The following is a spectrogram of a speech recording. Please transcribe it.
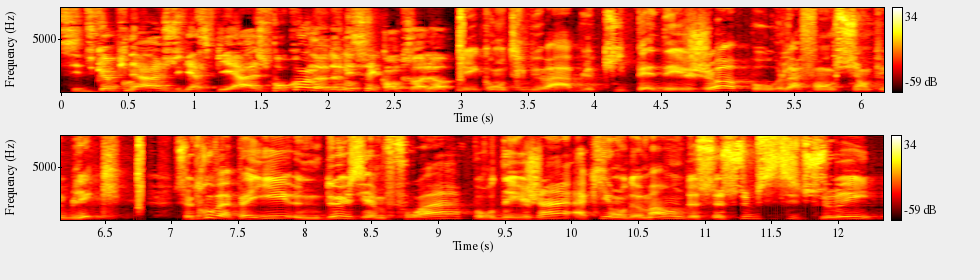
C'est du copinage, du gaspillage. Pourquoi on a donné ces contrats-là? Les contribuables qui paient déjà pour la fonction publique se trouvent à payer une deuxième fois pour des gens à qui on demande de se substituer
